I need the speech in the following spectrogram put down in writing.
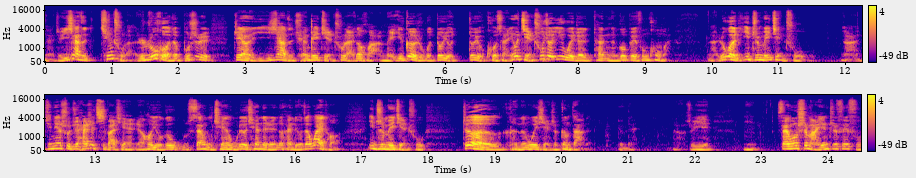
哎，就一下子清楚了。如果的不是这样一下子全给检出来的话，每一个如果都有都有扩散，因为检出就意味着它能够被风控嘛。啊，如果一直没检出，啊，今天数据还是七八千，然后有个五三五千、五六千的人都还留在外头，一直没检出，这可能危险是更大的，对不对？啊，所以，嗯。塞翁失马焉知非福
